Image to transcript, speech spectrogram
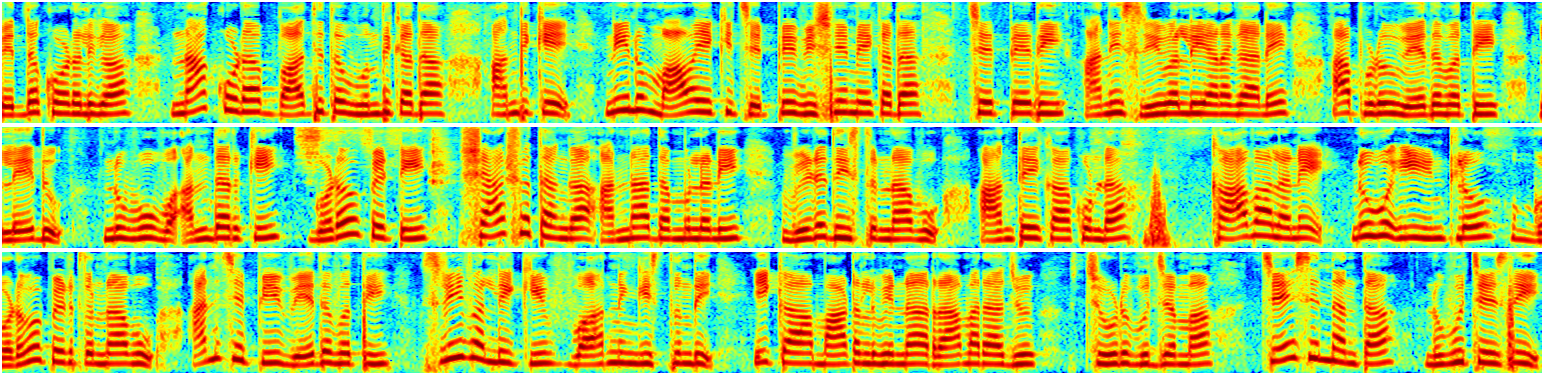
పెద్ద కోడలిగా నాకు కూడా బాధ్యత ఉంది కదా. అందుకే నేను మావయ్యకి చెప్పే విషయమే కదా చెప్పేది అని శ్రీవల్లి అనగానే అప్పుడు వేదవతి లేదు నువ్వు అందరికీ గొడవ పెట్టి శాశ్వతంగా అన్నాదమ్ములని విడదీస్తున్నావు. అంతేకాకుండా కావాలనే నువ్వు ఈ ఇంట్లో గొడవ పెడుతున్నావు అని చెప్పి వేదవతి శ్రీవల్లికి వార్నింగ్ ఇస్తుంది. ఇక మాటలు విన్న రామరాజు చూడు బుజ్జమ్మ చేసిందంతా నువ్వు చేసి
